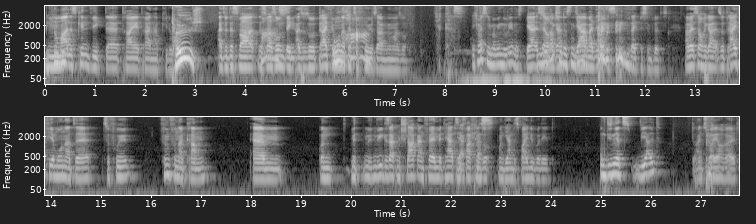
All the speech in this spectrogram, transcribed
Wie Ein normales Kind wiegt äh, drei, dreieinhalb Kilo. Tisch. Also das war, das war so ein Was? Ding. Also so drei, vier Monate Oha. zu früh, sagen wir mal so. Ja, krass. Ich weiß nicht, über wen du redest. Ja, ist Wieso ja auch darfst egal. du das nicht ja, sagen? weil das ist vielleicht ein bisschen blöd ist. Aber ist auch egal. So drei, vier Monate zu früh, 500 Gramm. Ähm, und mit, mit, wie gesagt, mit Schlaganfällen, mit Herzinfarkt Ja, und so. Und die haben das beide überlebt. Und die sind jetzt wie alt? Ein, zwei Jahre alt.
